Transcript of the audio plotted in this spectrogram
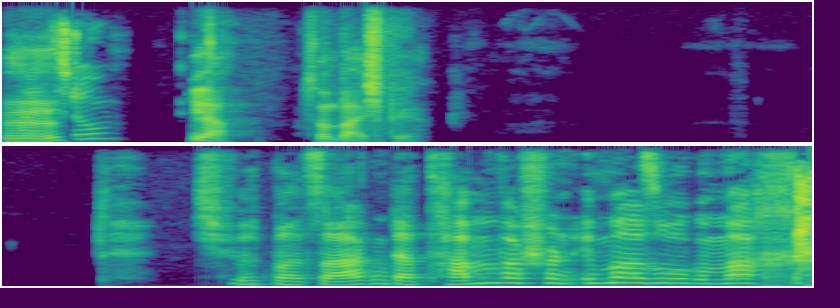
Mhm. Meinst du? Ja, zum Beispiel. Ich würde mal sagen, das haben wir schon immer so gemacht.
